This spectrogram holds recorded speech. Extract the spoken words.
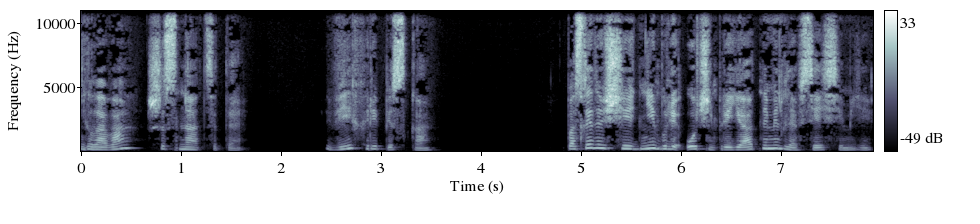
Глава 16. Вихри песка. Последующие дни были очень приятными для всей семьи.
